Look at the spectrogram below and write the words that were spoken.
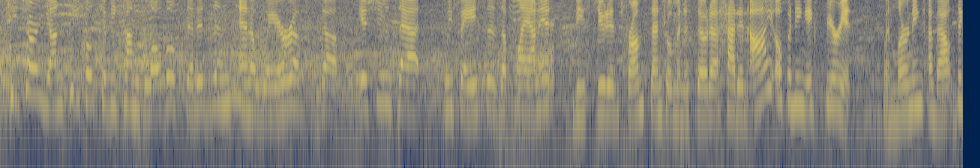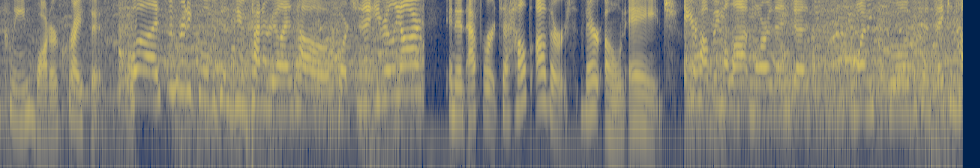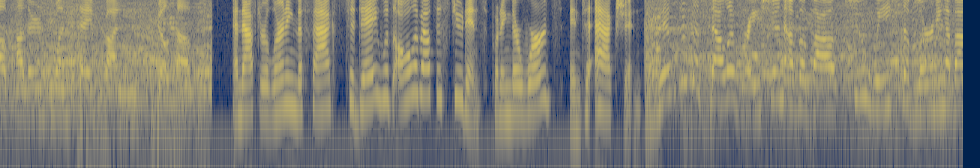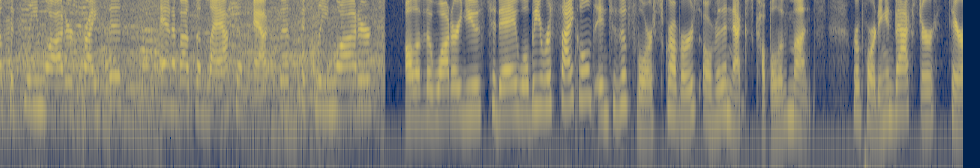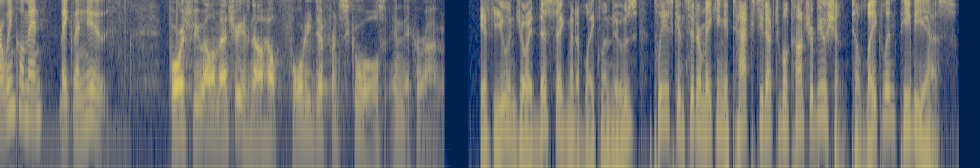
teach our young people to become global citizens and aware of the issues that we face as a planet. These students from central Minnesota had an eye-opening experience when learning about the clean water crisis. Well, it's been pretty cool because you kind of realize how fortunate you really are in an effort to help others their own age. You're helping a lot more than just one school because they can help others once they've gotten built up. And after learning the facts, today was all about the students putting their words into action. This is a celebration of about two weeks of learning about the clean water crisis and about the lack of access to clean water. All of the water used today will be recycled into the floor scrubbers over the next couple of months. Reporting in Baxter, Sarah Winkleman, Lakeland News. Forest View Elementary has now helped 40 different schools in Nicaragua. If you enjoyed this segment of Lakeland News, please consider making a tax-deductible contribution to Lakeland PBS.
